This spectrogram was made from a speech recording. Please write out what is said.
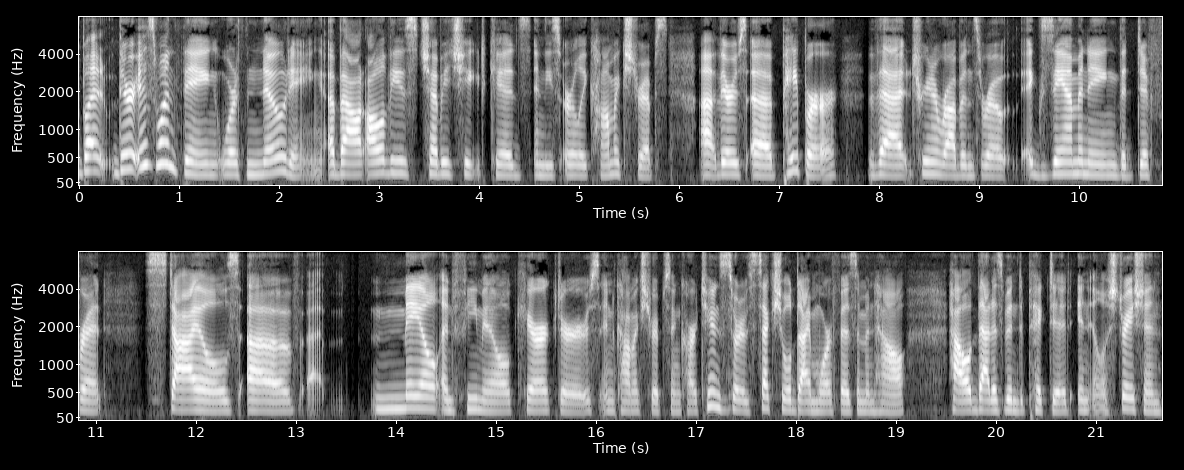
But there is one thing worth noting about all of these chubby cheeked kids in these early comic strips. Uh, there's a paper that Trina Robbins wrote examining the different styles of uh, male and female characters in comic strips and cartoons, sort of sexual dimorphism and how how that has been depicted in illustration.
